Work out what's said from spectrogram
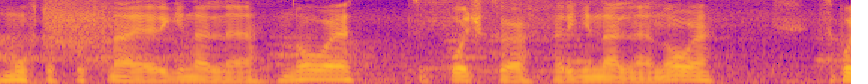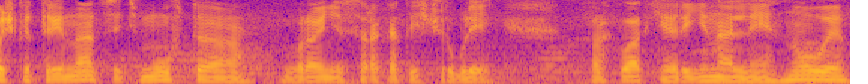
Муфта впускная оригинальная новая, цепочка оригинальная новая. Цепочка 13, муфта в районе 40 тысяч рублей. Прокладки оригинальные новые.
